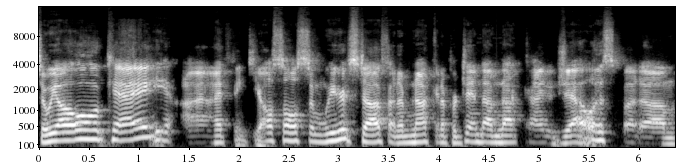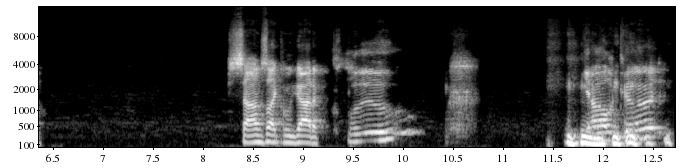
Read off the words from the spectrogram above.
so we all okay I, I think y'all saw some weird stuff and i'm not gonna pretend i'm not kind of jealous but um sounds like we got a clue y'all good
